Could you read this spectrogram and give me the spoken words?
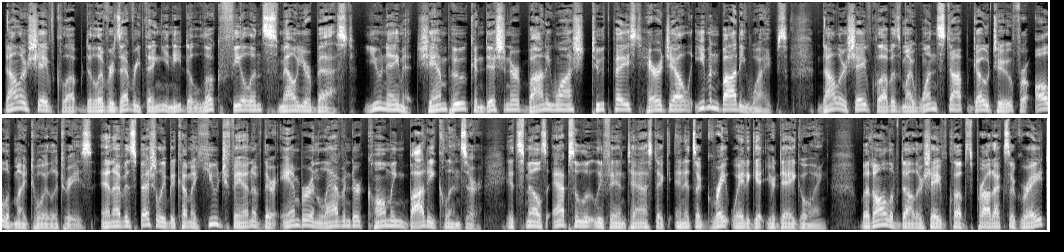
Dollar Shave Club delivers everything you need to look, feel, and smell your best. You name it shampoo, conditioner, body wash, toothpaste, hair gel, even body wipes. Dollar Shave Club is my one stop go to for all of my toiletries, and I've especially become a huge fan of their amber and lavender calming body cleanser. It smells absolutely fantastic, and it's a great way to get your day going. But all of Dollar Shave Club's products are great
